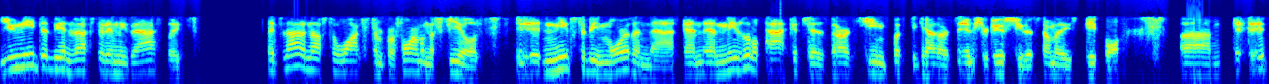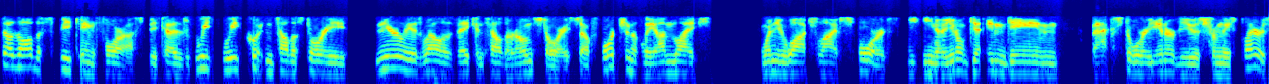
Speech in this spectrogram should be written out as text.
you need to be invested in these athletes. It's not enough to watch them perform on the field. It needs to be more than that. And and these little packages that our team put together to introduce you to some of these people, um, it, it does all the speaking for us because we we couldn't tell the story nearly as well as they can tell their own story. So fortunately, unlike when you watch live sports, you, know you don't get in-game backstory interviews from these players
